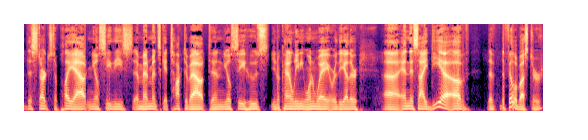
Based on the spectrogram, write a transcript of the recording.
this starts to play out, and you'll see these amendments get talked about, and you'll see who's you know kind of leaning one way or the other, uh, and this idea of the the filibuster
